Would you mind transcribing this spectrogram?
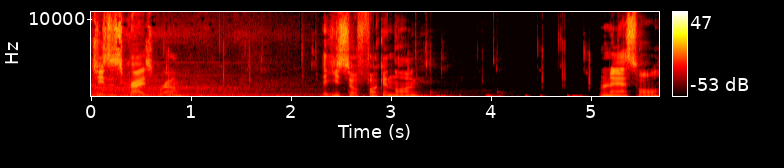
Jesus Christ, bro. Take you so fucking long. What an asshole.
